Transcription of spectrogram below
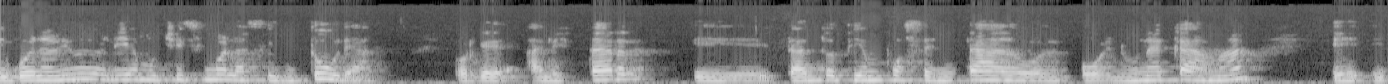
eh, bueno, a mí me dolía muchísimo la cintura, porque al estar eh, tanto tiempo sentado o en una cama, eh,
